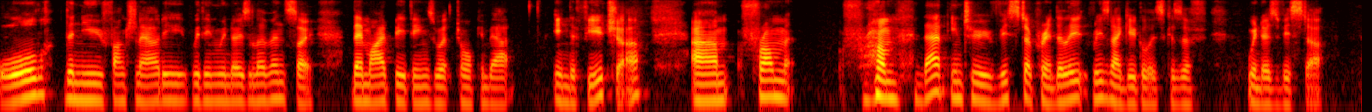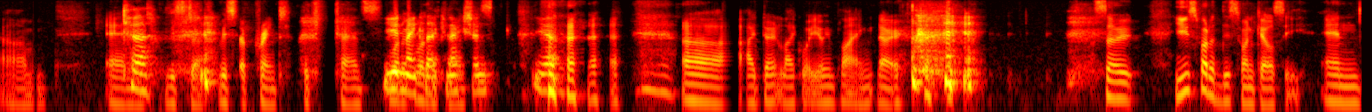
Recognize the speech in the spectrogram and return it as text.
all the new functionality within Windows 11. So there might be things worth talking about in the future. Um, from from that into Vistaprint, the le- reason I giggle is because of Windows Vista um, and Vista Vistaprint. The chance You'd what make what that connection. chances? Yeah. uh, I don't like what you're implying. No. So you spotted this one, Kelsey, and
